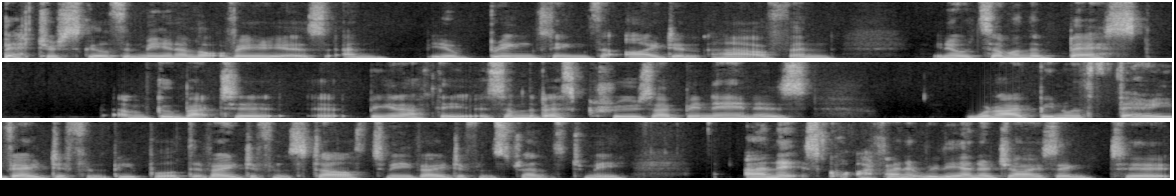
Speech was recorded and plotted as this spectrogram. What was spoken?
better skills than me in a lot of areas and, you know, bring things that I didn't have. And, you know, some of the best, I'm going back to uh, being an athlete, some of the best crews I've been in is when I've been with very, very different people, very different styles to me, very different strengths to me and it's I find it really energizing to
